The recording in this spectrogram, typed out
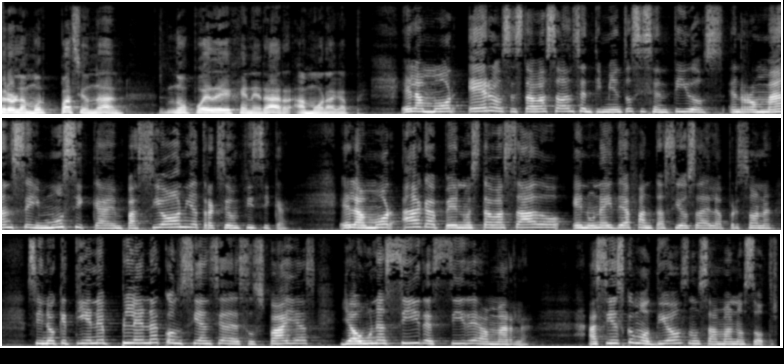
pero el amor pasional no puede generar amor agape. El amor eros está basado en sentimientos y sentidos, en romance y música, en pasión y atracción física. El amor ágape no está basado en una idea fantasiosa de la persona, sino que tiene plena conciencia de sus fallas y aún así decide amarla. Así es como Dios nos ama a nosotros.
